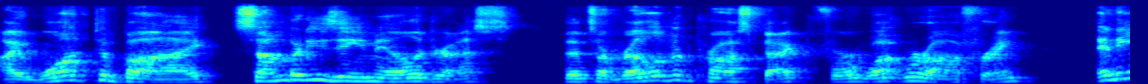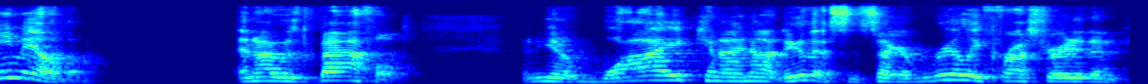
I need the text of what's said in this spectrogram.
I want to buy somebody's email address that's a relevant prospect for what we're offering and email them. And I was baffled. And, you know, why can I not do this? And so I got really frustrated. And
